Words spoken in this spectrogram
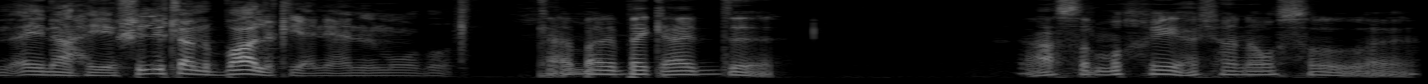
من أي ناحية؟ شو اللي كان ببالك يعني عن الموضوع؟ كان بالي بقعد أعصر مخي عشان أوصل آه،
